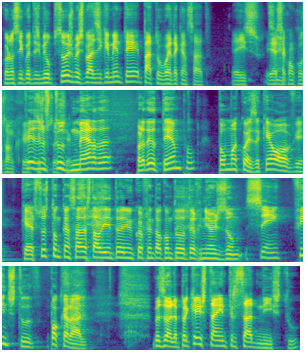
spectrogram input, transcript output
com não sei quantas mil pessoas, mas basicamente é pá, estou bué da cansado. É isso. É essa a conclusão que. Fez que um estudo de chegam. merda, perdeu tempo para uma coisa que é óbvia. Que é, as pessoas estão cansadas de estar o dia inteiro com a frente ao computador a ter reuniões de Zoom. Sim, fim de estudo. Para o caralho. Mas olha, para quem está interessado nisto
